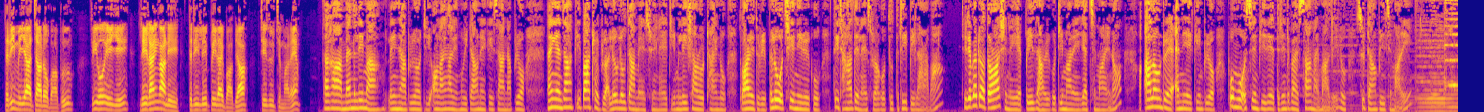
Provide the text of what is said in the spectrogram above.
သတိမရကြတော့ပါဘူး။ VOA ရေ လေလှိုင်းကနေ သတိလေးပေးလိုက်ပါဗျာ။ကျေးဇူးတင်ပါတယ်။”ဒါက မန္တလေးမှာ လိမ်ညာပြီးအွန်လိုင်းကနေ ငွေတောင်းတဲ့ကိစ္စ။နောက်ပြီးတော့ နိုင်ငံခြားပြည်ပထွက်ပြီးအလုပ်လုပ်ကြမယ်ဆိုရင်လည်းမလေးရှားတို့ထိုင်းတို့ သွားတဲ့သူတွေ ဘယ်လိုအခြေအနေတွေကို သိထားသင့်လဲဆိုတာကို သူ သတိပေးလာတာပါ။ဒီတပတ်တော့ သောတရှင်တွေရဲ့ ပေးစာတွေကို ဒီမှာတင် ရပ်ချင်ပါတယ်နော်။အားလုံးအတွက် အန္တရာယ်ကင်းပြီးပိုမိုအဆင်ပြေတဲ့ သီတင်းတပတ် စနိုင်ပါစေလို့ ဆုတောင်းပေးချင်ပါတယ်။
